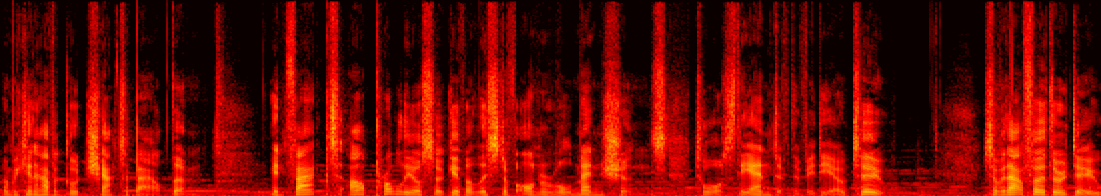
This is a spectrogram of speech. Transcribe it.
and we can have a good chat about them. In fact, I'll probably also give a list of honourable mentions towards the end of the video too. So without further ado,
